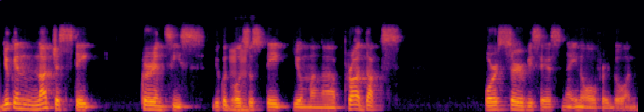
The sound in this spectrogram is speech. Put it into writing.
you can not just stake currencies. You could mm-hmm. also stake yung mga products or services na ino-offer doon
